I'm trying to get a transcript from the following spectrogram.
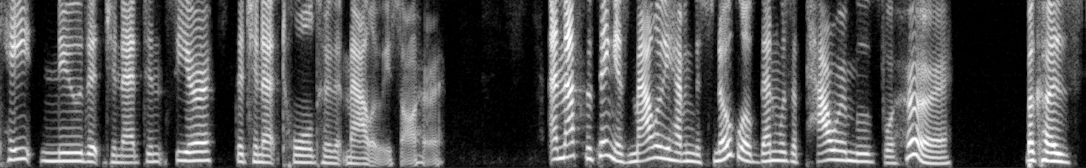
Kate knew that Jeanette didn't see her, that Jeanette told her that Mallory saw her. And that's the thing is Mallory having the snow globe then was a power move for her because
